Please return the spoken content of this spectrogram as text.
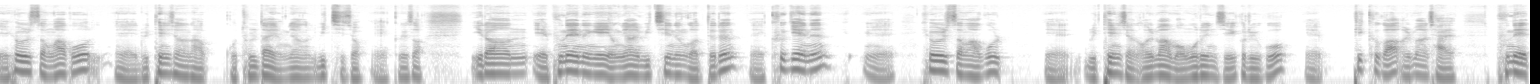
예, 효율성하고 예, retention하고 둘 다 영향을 미치죠. 예, 그래서 이런 예, 분해능에 영향을 미치는 것들은 예, 크게는 예, 효율성하고 예, retention 얼마 머무른지 그리고 예, peak가 얼마나 잘 분해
